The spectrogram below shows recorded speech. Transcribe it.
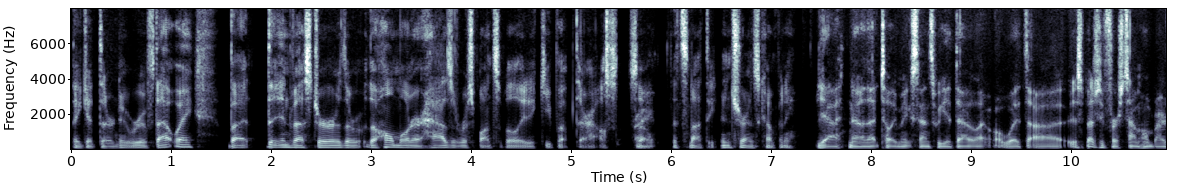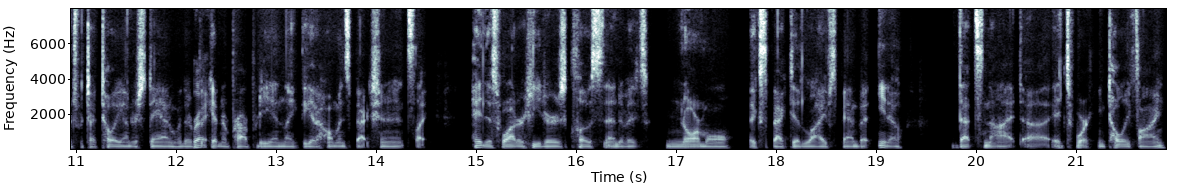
they get their new roof that way. But the investor, the the homeowner, has a responsibility to keep up their house. So Right. it's not the insurance company. Yeah. No, that totally makes sense. We get that with, uh, especially first time home buyers, which I totally understand when they're Right. getting a property and like they get a home inspection and it's like, hey, this water heater is close to the end of its normal expected lifespan, but you know, that's not, uh, it's working totally fine.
